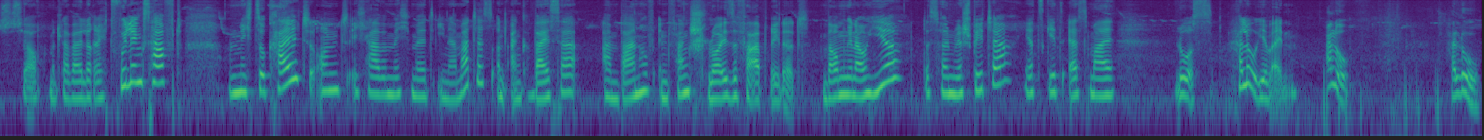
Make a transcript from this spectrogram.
Es ist ja auch mittlerweile recht frühlingshaft und nicht so kalt. Und ich habe mich mit Ina Mattes und Anke Weißer am Bahnhof in Fangschleuse verabredet. Warum genau hier? Das hören wir später. Jetzt geht's erstmal los. Hallo, ihr beiden. Hallo. Hallo.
